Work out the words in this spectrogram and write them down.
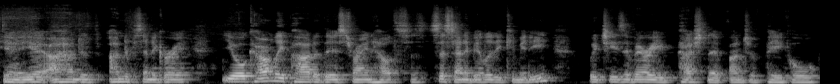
Yeah, yeah, I 100, 100% agree. You're currently part of the Australian Health Sustainability Committee, which is a very passionate bunch of people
